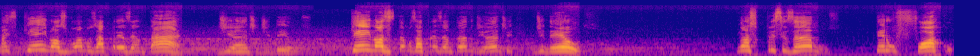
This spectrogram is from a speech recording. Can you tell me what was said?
Mas quem nós vamos apresentar diante de Deus? Quem nós estamos apresentando diante de Deus? Nós precisamos ter um foco,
